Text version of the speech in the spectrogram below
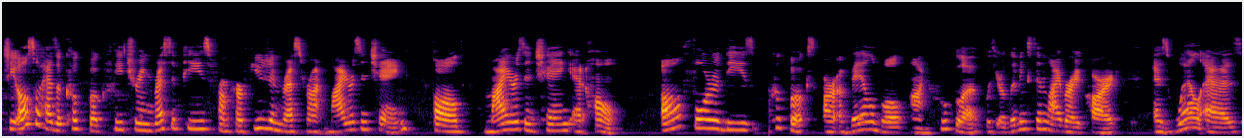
She also has a cookbook featuring recipes from her fusion restaurant Myers and Chang, called Myers and Chang at Home. All four of these cookbooks are available on Hoopla with your Livingston Library card, as well as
